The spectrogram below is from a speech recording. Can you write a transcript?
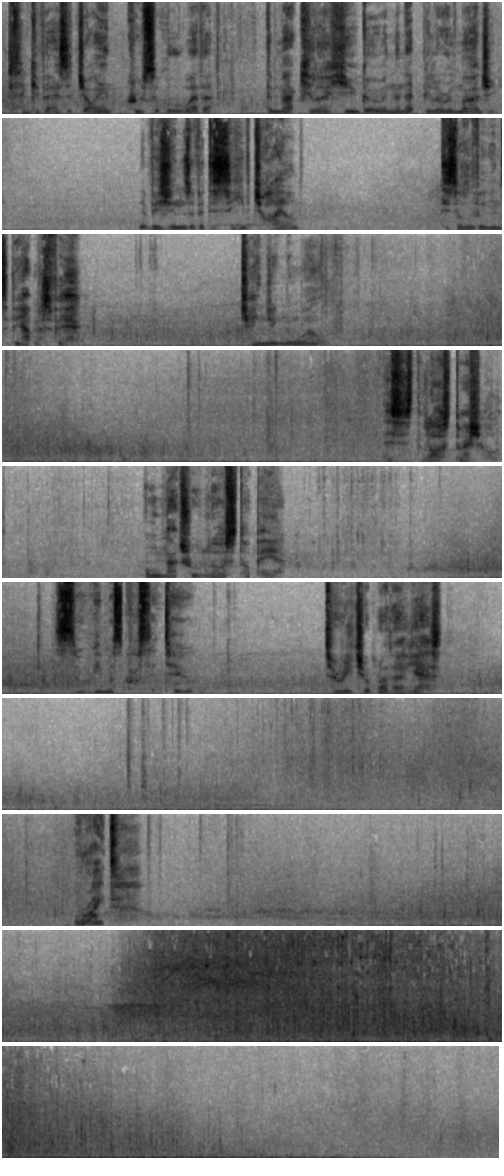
Think of it as a giant crucible where the, the macula, Hugo, and the nebula are merging. The visions of a deceived child dissolving into the atmosphere, changing the world. This is the last threshold. All natural laws stop here. So we must cross it too? To reach your brother, yes. Right.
